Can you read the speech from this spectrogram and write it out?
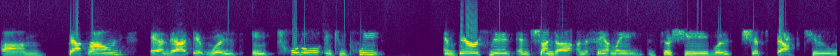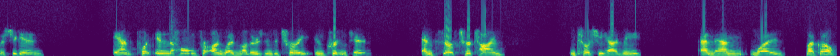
um, background and that it was a total and complete embarrassment and shunda on the family. And so she was shipped back to Michigan and put in the home for unwed mothers in Detroit, in Crittenton, and served her time until she had me and then was let go.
